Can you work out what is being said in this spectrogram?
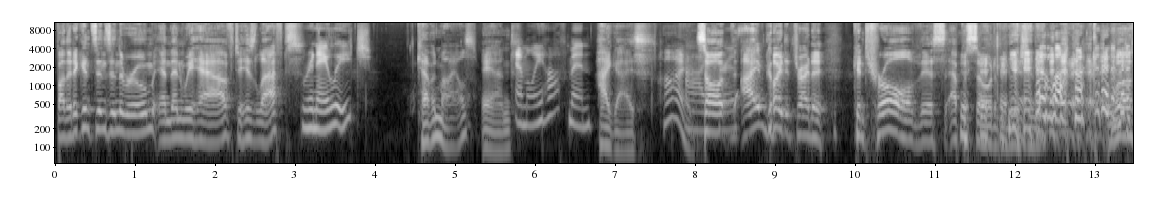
Father Dickinson's in the room, and then we have to his left Renee Leach. Kevin Miles. and Emily Hoffman. hi guys. Hi. Hi, So Chris. I'm going to try to control this episode of Ignition. well,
